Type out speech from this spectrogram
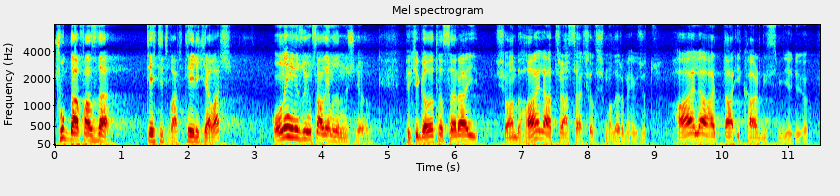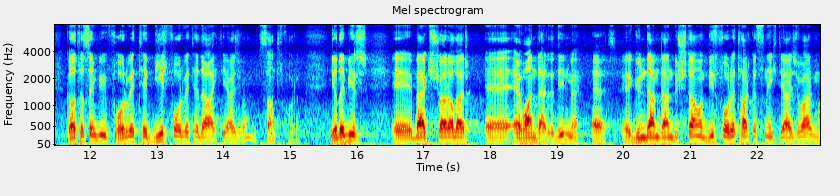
çok daha fazla tehdit var, tehlike var. Ona henüz uyum sağlayamadığını düşünüyorum. Peki Galatasaray şu anda hala transfer çalışmaları mevcut. Hala hatta Icardi ismi geliyor. Galatasaray'ın bir forvete, bir forvete daha ihtiyacı var mı? Santrfor'a. Ya da bir e, belki şu aralar e, Evander'de değil mi? Evet. E, gündemden düştü ama bir forvet arkasına ihtiyacı var mı?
